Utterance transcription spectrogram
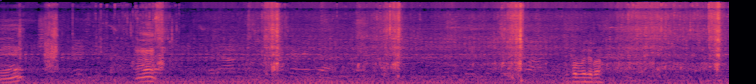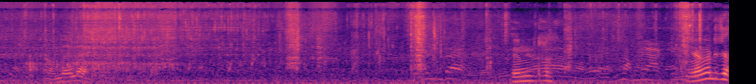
ഏ? ആ. പറ്റടാ അന്നല്ലേ? എന്നിട്ട് ഞാൻ കണ്ടില്ല.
